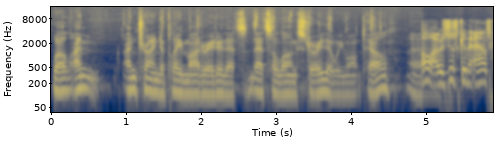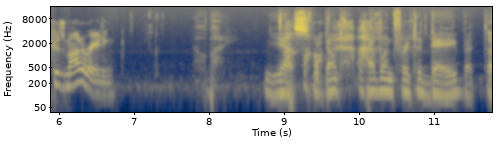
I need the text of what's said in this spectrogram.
Well, I'm I'm trying to play moderator. That's that's a long story that we won't tell. Uh, oh, I was just going to ask who's moderating. Nobody. Yes, we don't have one for today, but um,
